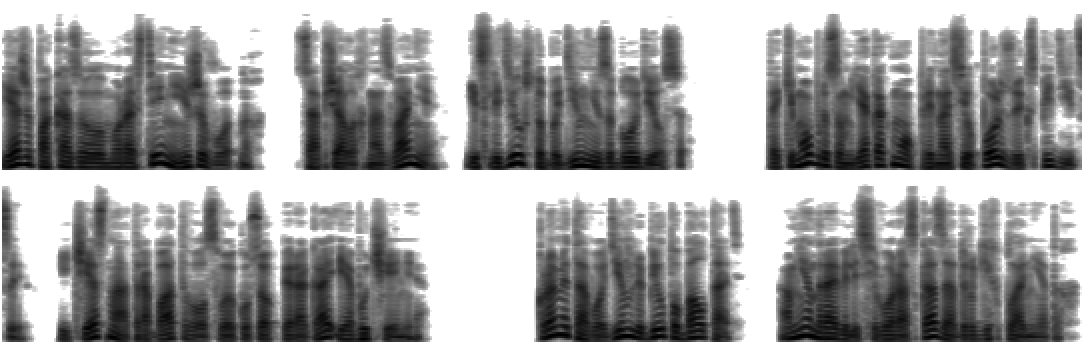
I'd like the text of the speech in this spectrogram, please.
Я же показывал ему растения и животных, сообщал их названия и следил, чтобы Дин не заблудился. Таким образом, я как мог приносил пользу экспедиции и честно отрабатывал свой кусок пирога и обучение. Кроме того, Дин любил поболтать, а мне нравились его рассказы о других планетах.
